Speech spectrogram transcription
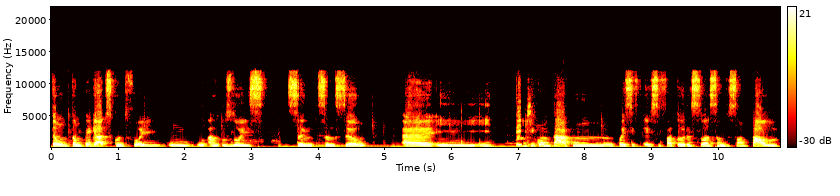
tão, tão pegados quanto foi o, o, a, os dois san, Sansão. É, e, e, tem que contar com, com esse, esse fator oscilação do São Paulo.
